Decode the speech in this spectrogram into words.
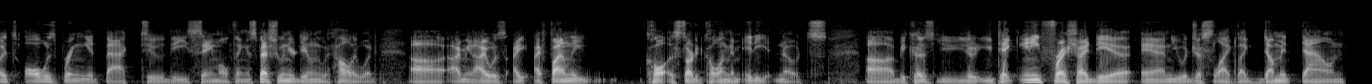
it's always bringing it back to the same old thing, especially when you're dealing with Hollywood. Uh, I mean, I was I, I finally call, started calling them idiot notes uh, because you, you you take any fresh idea and you would just like like dumb it down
